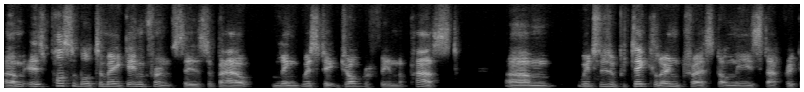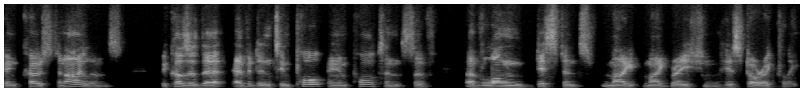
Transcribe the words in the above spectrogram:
um, it's possible to make inferences about linguistic geography in the past. Um, which is a particular interest on the East African coast and islands because of the evident import importance of, of long distance mi migration historically.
